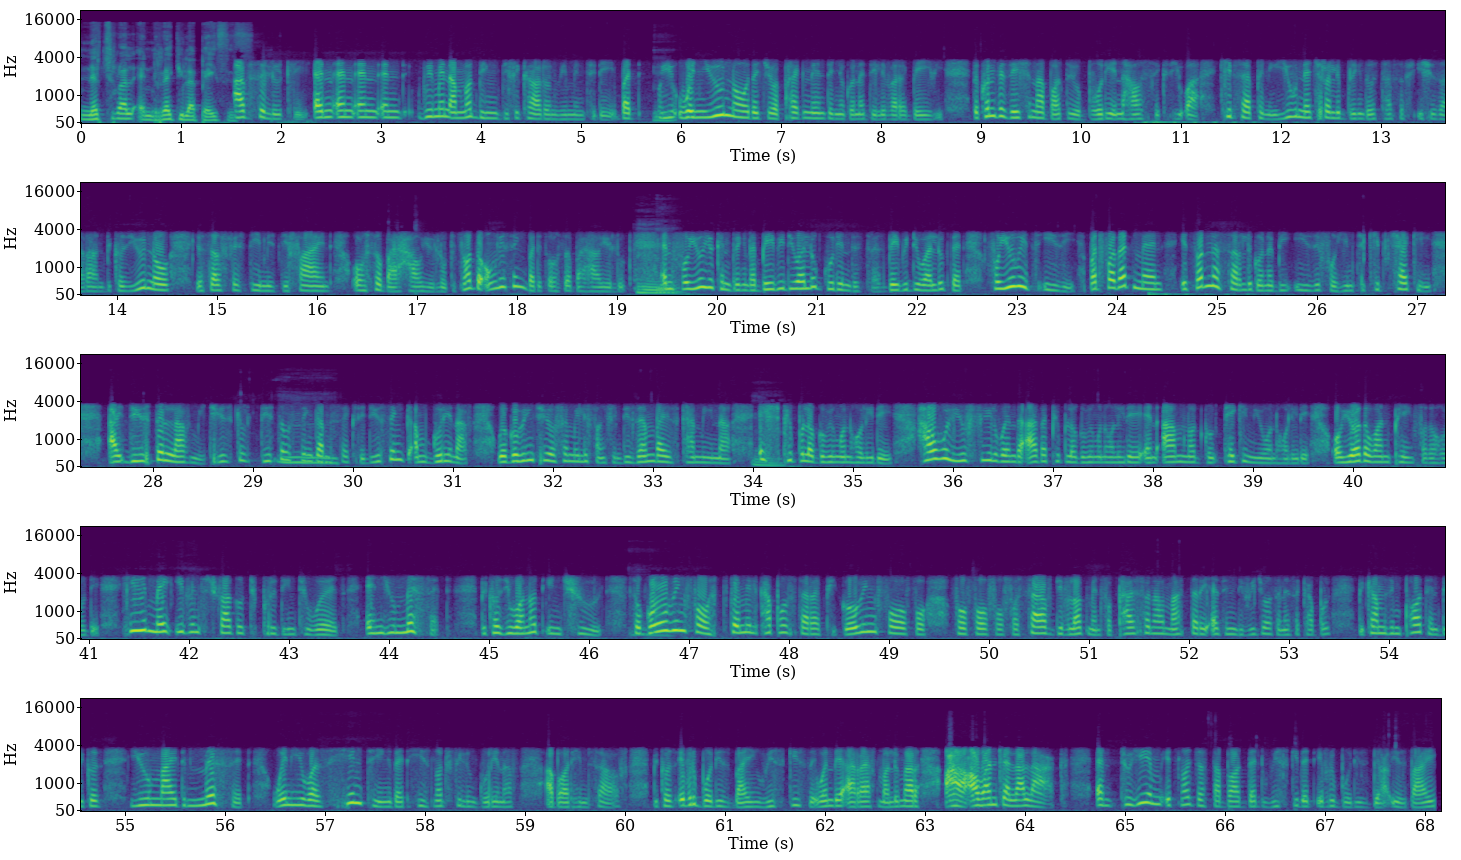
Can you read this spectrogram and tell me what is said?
natural and regular basis? Absolutely. And, and, and, and women, I'm not being difficult on women today, but Mm. you, when you know that you're pregnant and you're going to deliver a baby, the conversation about your body and how sick you are keeps happening. You naturally bring those types of issues around because you know your self esteem is defined also by how you look. It's not the only thing, but it's also by how you look. Mm. And for you, you can bring the baby, do I look good in this dress? Baby, do I look that? For you, it's easy. But for that man, it's not necessarily going to be easy for him to keep checking. I, do you still love me? Do you still, do you still think I'm Mm-hmm. sexy? Do you think I'm good enough? We're going to your family function. December is coming now. Mm. Ish, people are going on holiday. How will you feel when the other people are going on holiday and I'm not go- taking you on holiday or you're the one paying for the holiday? He may even struggle to put it into words and you miss it because you are not in tune. So going for family couples therapy, going for for for for for, for self development, for personal mastery as individuals and as a couple becomes important because you might miss it when he was hinting that he's not feeling good enough about himself because everybody's buying whiskeys. When they arrive, Malumar, ah, I want lalak. And to him, it's not just about that whiskey that everybody is buying.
